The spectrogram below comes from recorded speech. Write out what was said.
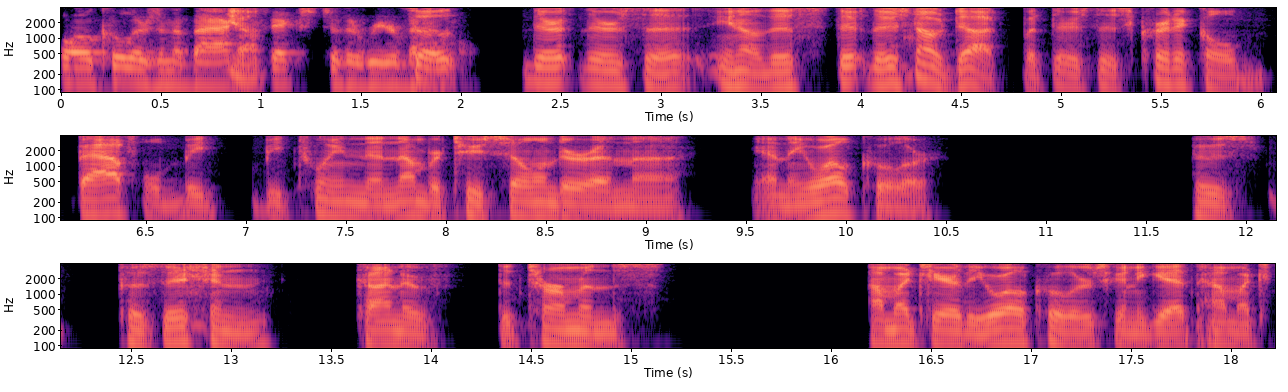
oil coolers in the back, yeah. fixed to the rear so baffle. there, there's a you know this there, there's no duct, but there's this critical baffle be, between the number two cylinder and the and the oil cooler, whose position kind of determines how much air the oil cooler is going to get, how much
